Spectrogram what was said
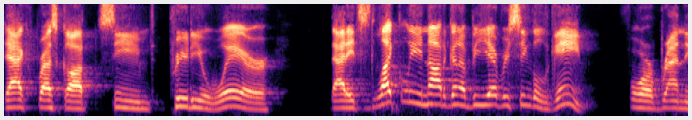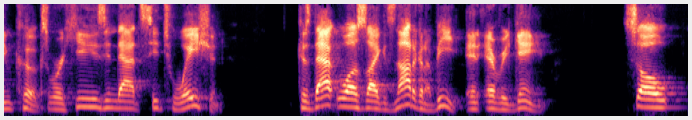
Dak Prescott seemed pretty aware that it's likely not going to be every single game for Brandin Cooks where he's in that situation. Because that was like, it's not going to be in every game. So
